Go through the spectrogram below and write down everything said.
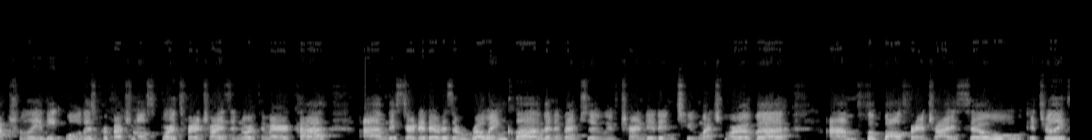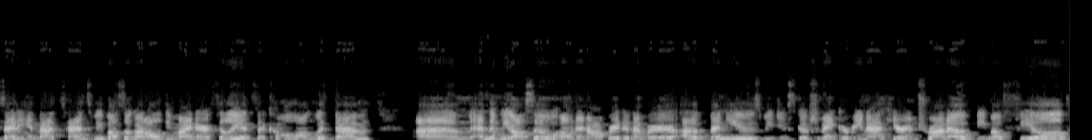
actually the oldest professional sports franchise in North America. Um, they started out as a rowing club, and eventually we've turned it into much more of a um, football franchise. So it's really exciting in that sense. We've also got all the minor affiliates that come along with them. Um, and then we also own and operate a number of venues. We do Scotiabank Arena here in Toronto, BMO Field,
